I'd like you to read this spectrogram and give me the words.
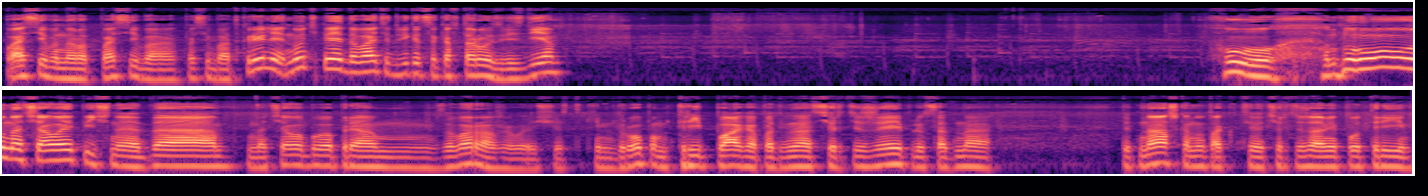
Спасибо, народ, спасибо, спасибо, открыли. Ну, теперь давайте двигаться ко второй звезде. Фух, ну, начало эпичное, да. Начало было прям завораживающее, с таким дропом. Три пака по 12 чертежей, плюс одна пятнашка, ну так, чертежами по три.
